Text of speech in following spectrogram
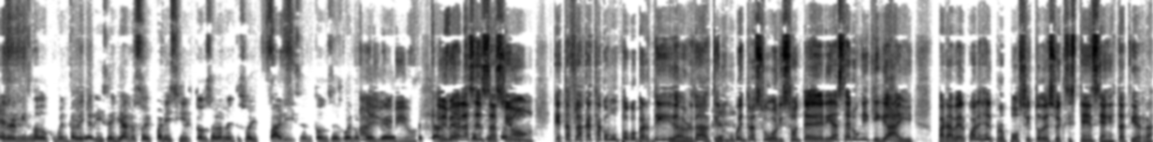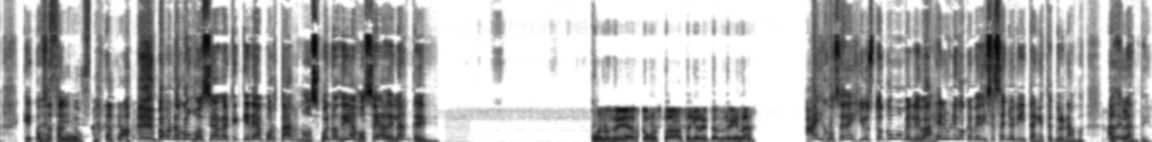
en el mismo documental ella dice, ya no soy Paris Hilton, solamente soy Paris. Entonces, bueno, Ay, Dios mío. A mí me da la sensación que esta flaca está como un poco perdida, ¿verdad? Que no encuentra su horizonte. Debería ser un ikigai para ver cuál es el propósito de su existencia en esta tierra. Qué cosa tan loca. Vámonos con José a ver qué quiere aportarnos. Buenos días, José, adelante. Buenos días, ¿cómo está, señorita Andreina? Ay, José de Houston, ¿cómo me le vas? El único que me dice señorita en este programa. Adelante.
